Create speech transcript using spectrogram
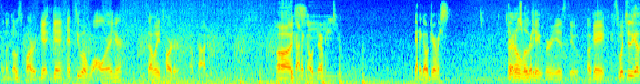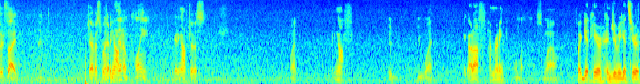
for the most part. Get get get to a wall right here. That way it's harder. Oh God. Oh, We gotta go, Jervis. see. Gotta go, Jervis. Try to Jervis, we're locate where he is too. Okay, switch to the other side. Jervis, we're But getting he's off. in a plane. We're getting off, Jervis. What? Getting off. You what? I got off. I'm running. Oh my gosh! Wow. If I get here and Jimmy gets here,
